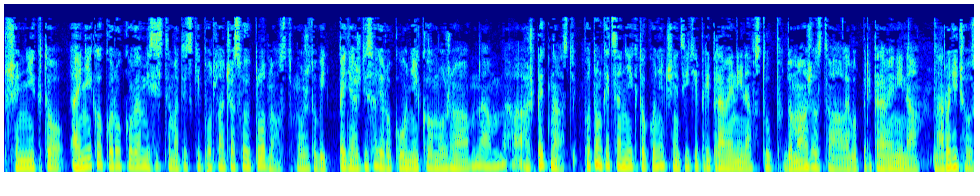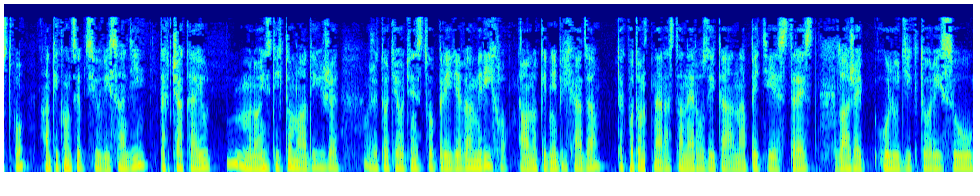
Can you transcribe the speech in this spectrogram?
že niekto aj niekoľko rokov veľmi systematicky potláča svoju plodnosť. Môže to byť 5 až 10 rokov, niekoho možno až 15. Potom, keď sa niekto konečne cíti pripravený na vstup do manželstva alebo pripravený na, na rodičovstvo, antikoncepciu vysadí, tak čakajú mnohí z týchto mladých, že, že to tehotenstvo príde veľmi rýchlo. A ono, keď neprichádza, tak potom narastá nervozita, napätie, stres, zvlášť aj u ľudí, ktorí sú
